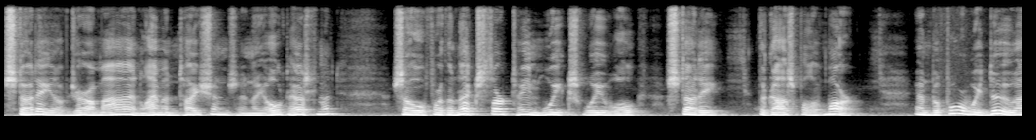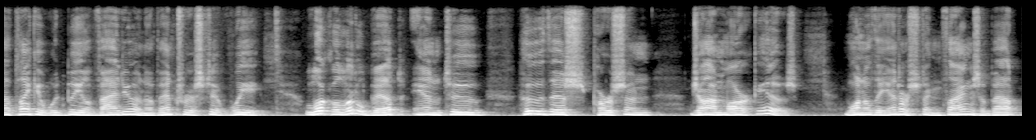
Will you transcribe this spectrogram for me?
study of Jeremiah and Lamentations in the Old Testament. So for the next 13 weeks we will study the Gospel of Mark. And before we do, I think it would be of value and of interest if we look a little bit into who this person, John Mark, is. One of the interesting things about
